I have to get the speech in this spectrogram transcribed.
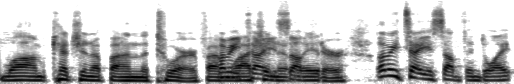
while I'm catching up on the tour. If I'm Let me tell watching it something. later, Let me tell you something, Dwight.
